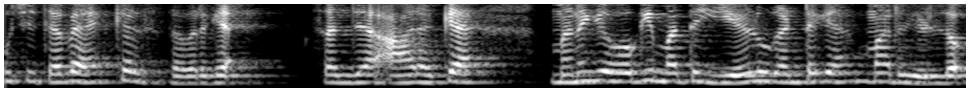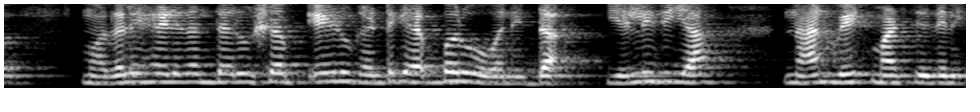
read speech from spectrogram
ಉಚಿತವೇ ಕೆಲಸದವರಿಗೆ. ಸಂಜೆ ಆರಕ್ಕೆ ಮನೆಗೆ ಹೋಗಿ ಮತ್ತೆ ಏಳು ಗಂಟೆಗೆ ಮರಗಿಳ್ದು ಮೊದಲೇ ಹೇಳಿದಂತೆ ಋಷಭ್ ಏಳು ಗಂಟೆಗೆ ಬರುವವನಿದ್ದ. ಎಲ್ಲಿದೆಯಾ ನಾನು ವೇಟ್ ಮಾಡ್ತಿದ್ದೀನಿ.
